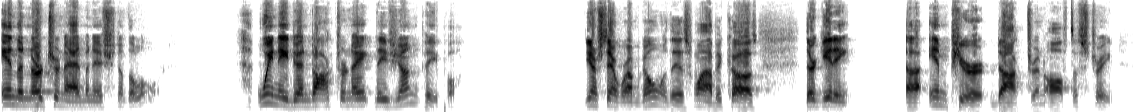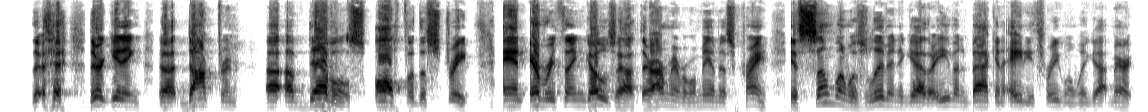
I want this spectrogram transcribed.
in the nurture and admonition of the Lord. We need to indoctrinate these young people. You understand where I'm going with this? Why? Because they're getting uh, impure doctrine off the street. They're, getting uh, doctrine uh, of devils off of the street, and everything goes out there. I remember when me and Miss Crane, if someone was living together, even back in '83 when we got married,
